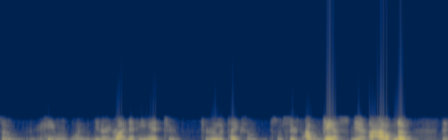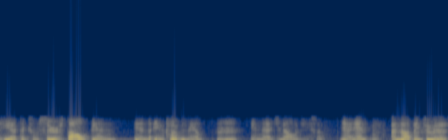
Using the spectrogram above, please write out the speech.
so he when you know in writing that he had to to really take some some serious. I would guess. Yeah. I, I don't know, that he had to take some serious thought in in including them Mhm. in that genealogy. So Yeah, and another thing too is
